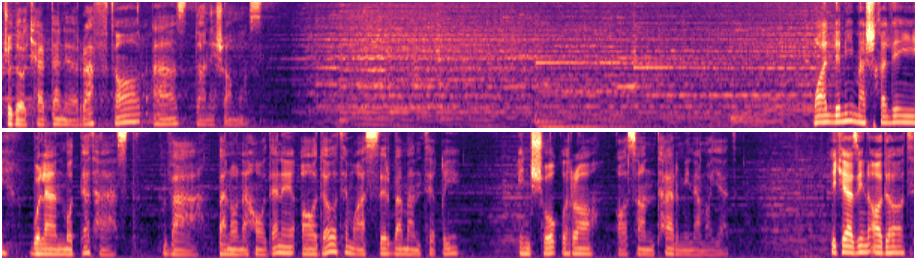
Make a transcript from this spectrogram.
جدا کردن رفتار از دانش آموز. معلمی مشغله بلند مدت است و بنا نهادن عادات مؤثر و منطقی این شغل را آسانتر می نماید. یکی از این عادات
